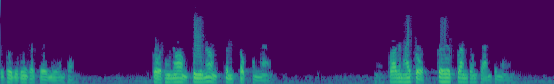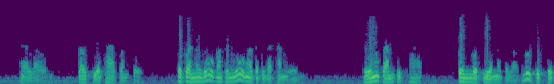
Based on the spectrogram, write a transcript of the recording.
ที่พูดอยู่ที่ก็เคยมีเหมือนกันโกรธให้น้อง ตีน้องจนตกทันนาพอมันหายโกรธเกิดความสงสารขึ้นมาเราเราเสียท่าความโกรธ แต่ก่อนไม่รู้บางเพิ่งรู้เมื่อปฏิบัติธรรมเองเห็นความผิดพลาดเป็นบทเรียนมาตลอด รู้สึกเสีย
